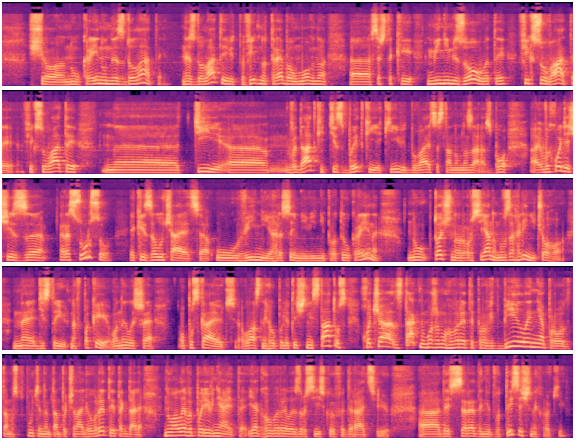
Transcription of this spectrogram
що ну Україну не здолати. Не здолати, відповідно, треба умовно е, все ж таки мінімізовувати, фіксувати, фіксувати е, ті е, видатки, ті збитки, які відбуваються станом на зараз. Бо виходячи з ресурсу, який залучається у війні, агресивній війні проти України, ну точно росіяни ну взагалі нічого не дістають. Навпаки, вони лише опускають власний геополітичний статус. Хоча так ми можемо говорити про відбілення, про там з Путіним там починають говорити і так далі. Ну але ви порівняйте, як говорили з Російською Федерацією а, десь всередині 2000-х років,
